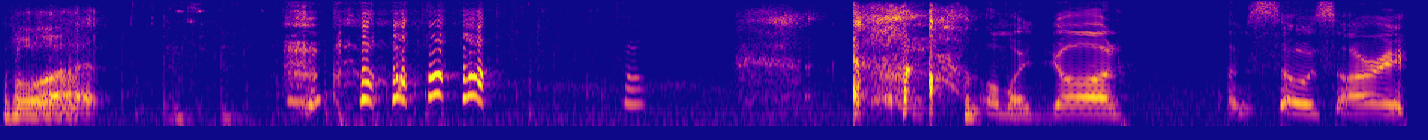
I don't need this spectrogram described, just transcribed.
what? oh my god. I'm so sorry.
